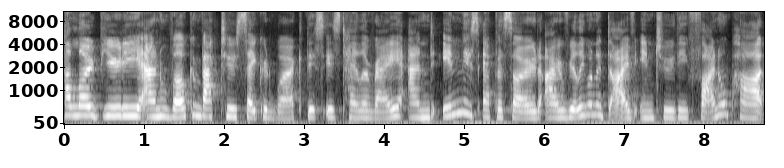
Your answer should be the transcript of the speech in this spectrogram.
Hello, beauty, and welcome back to Sacred Work. This is Taylor Ray, and in this episode, I really want to dive into the final part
